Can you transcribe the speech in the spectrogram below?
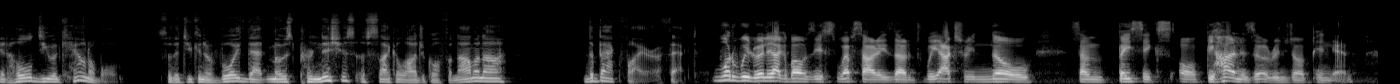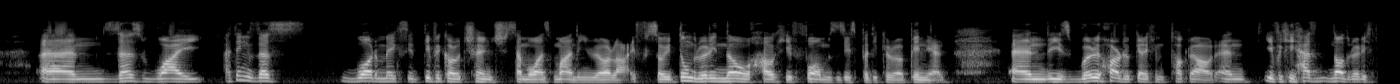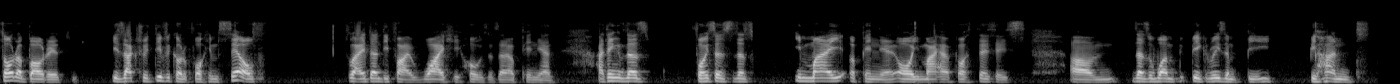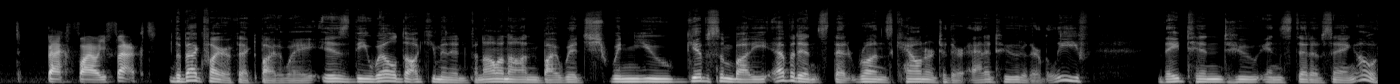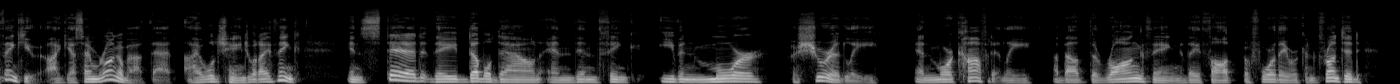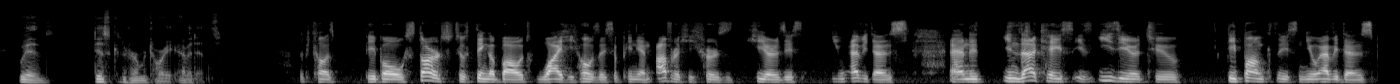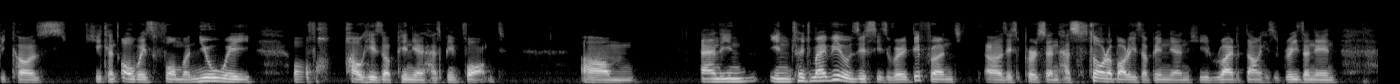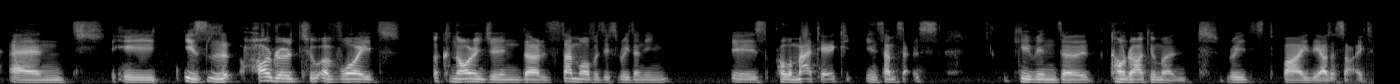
it holds you accountable so that you can avoid that most pernicious of psychological phenomena, the backfire effect. What we really like about this website is that we actually know some basics or behind the original opinion. And that's why I think that's what makes it difficult to change someone's mind in real life. So you don't really know how he forms this particular opinion. And it's very hard to get him talked out. And if he has not really thought about it, it's actually difficult for himself to identify why he holds that opinion. I think that's, for instance, that's in my opinion or in my hypothesis, um, that's one big reason be, behind backfire effect. The backfire effect, by the way, is the well documented phenomenon by which when you give somebody evidence that runs counter to their attitude or their belief, they tend to, instead of saying, Oh, thank you, I guess I'm wrong about that, I will change what I think. Instead, they double down and then think even more assuredly and more confidently about the wrong thing they thought before they were confronted with disconfirmatory evidence because people start to think about why he holds this opinion after he hears hears this new evidence, and it, in that case, it's easier to debunk this new evidence because he can always form a new way of how his opinion has been formed. Um, and in in Change My View, this is very different. Uh, this person has thought about his opinion. He write down his reasoning, and he is harder to avoid acknowledging that some of this reasoning is problematic in some sense, given the counterargument raised by the other side.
